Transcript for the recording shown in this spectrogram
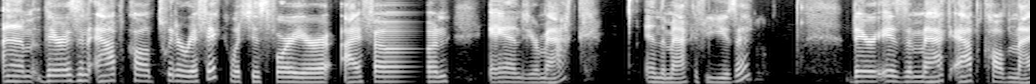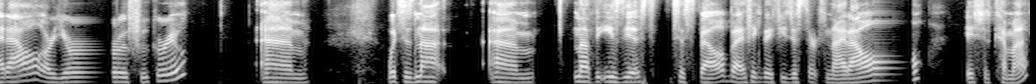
Um, there is an app called Twitterrific, which is for your iPhone and your Mac, and the Mac if you use it. There is a Mac app called Night Owl or YoruFukurou, um, which is not um, not the easiest to spell, but I think that if you just search Night Owl, it should come up.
